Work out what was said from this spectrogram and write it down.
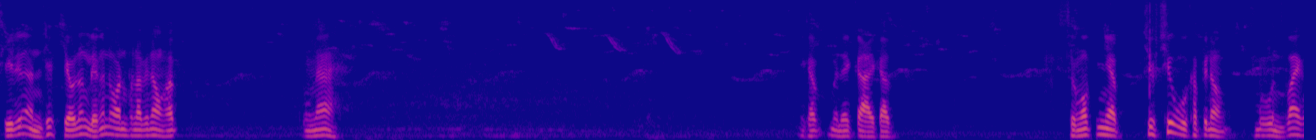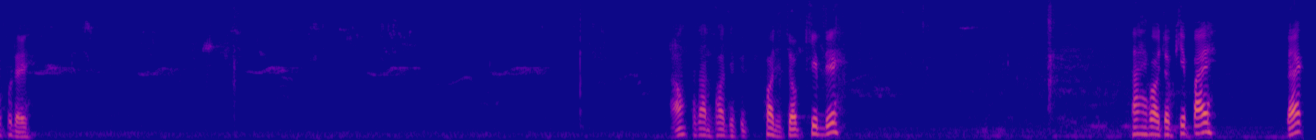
สีเหลืองเขียวเหลืองๆอ่อนๆพนละพี่น้องครับ ทุ่งหน้า ครับบรรยากาศกับสงบเงียบชิวๆครับพี่น้องบวุ่นวายกับผู้ใดเอาพระท่านพ่อจะปิดพ่อจะจบคลิปดิให้พ่อจบคลิปไปแบ็ค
